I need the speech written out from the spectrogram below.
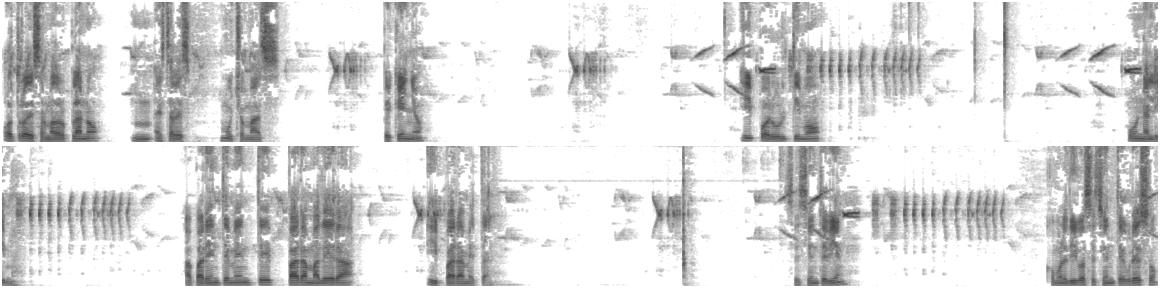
Otro desarmador plano mm, esta vez mucho más pequeño. Y por último una lima, aparentemente para madera y para metal. ¿Se siente bien? Como les digo, se siente grueso.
